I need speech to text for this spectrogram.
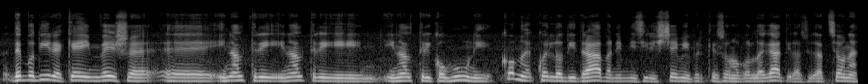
Devo dire che invece in altri, in altri in altri comuni come quello di Trapani e Misiliscemi perché sono collegati la situazione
